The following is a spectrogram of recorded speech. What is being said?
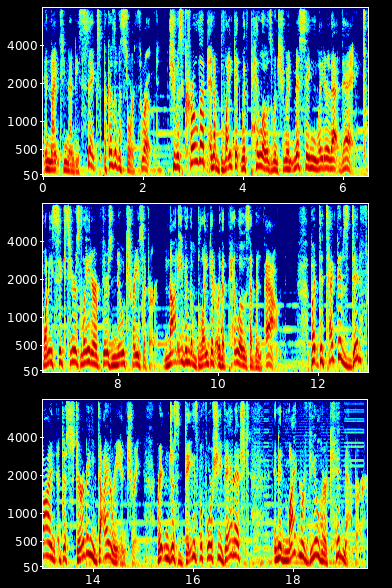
in 1996 because of a sore throat. She was curled up in a blanket with pillows when she went missing later that day. 26 years later, there's no trace of her. Not even the blanket or the pillows have been found. But detectives did find a disturbing diary entry written just days before she vanished, and it might reveal her kidnapper.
